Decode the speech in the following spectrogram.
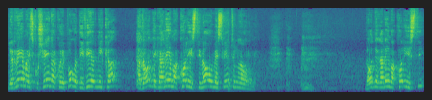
Jer nema iskušenja koje pogodi vjernika, a da od njega nema koristi na ovome svijetu ili na onome. Da od njega nema koristi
